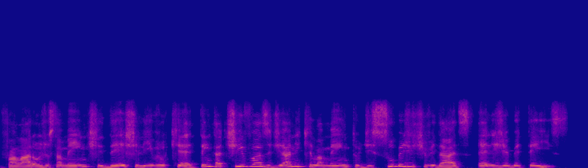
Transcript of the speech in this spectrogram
falaram justamente deste livro que é Tentativas de Aniquilamento de Subjetividades LGBTIs.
